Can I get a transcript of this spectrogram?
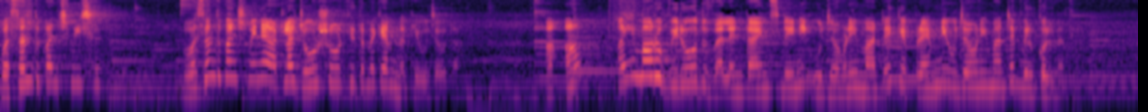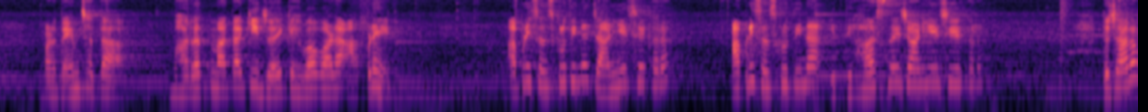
વસંત પંચમી છે વસંત પંચમીને આટલા જોરશોરથી તમે કેમ નથી ઉજવતા? અ અહીં મારો વિરોધ વેલેન્ટાઇન્સ ડેની ઉજવણી માટે કે પ્રેમની ઉજવણી માટે બિલકુલ નથી. પણ તેમ છતાં, ભારત માતા કી જય કહેવાવાળા આપણે, આપણી સંસ્કૃતિને જાણીએ છીએ ખરા? આપણી સંસ્કૃતિના ઇતિહાસને જાણીએ છીએ ખરા? તો ચાલો,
